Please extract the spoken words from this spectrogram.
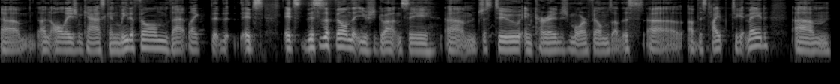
um, an all Asian cast can lead a film that like th- th- it's it's this is a film that you should go out and see um, just to encourage more films of this uh, of this type to get made. Um,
